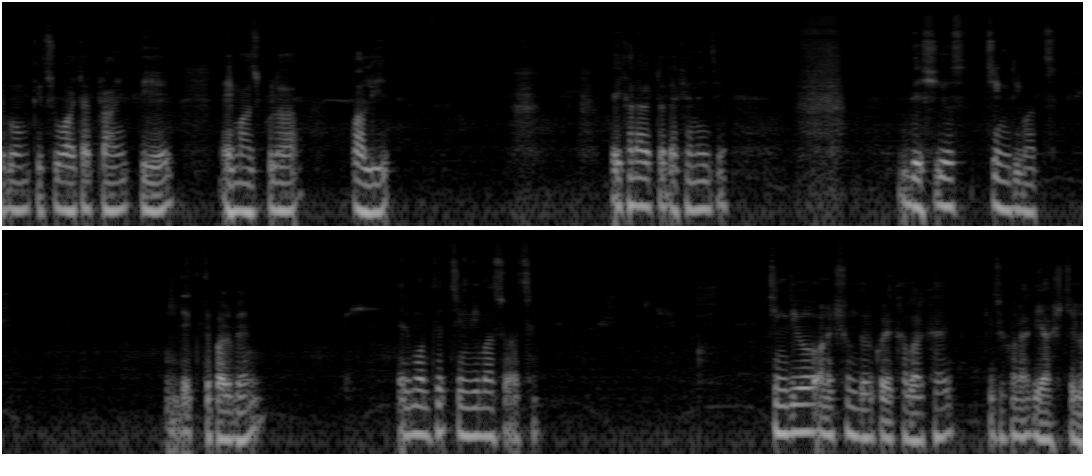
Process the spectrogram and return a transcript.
এবং কিছু ওয়াটার প্লান্ট দিয়ে এই মাছগুলা পালি। এখানে আরেকটা দেখেন, এই যে দেশীয় চিংড়ি মাছ। দেখতে পারবেন, এর মধ্যে চিংড়ি মাছও আছে। চিংড়িও অনেক সুন্দর করে খাবার খায়, কিছুক্ষণ আগে আসছিল।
